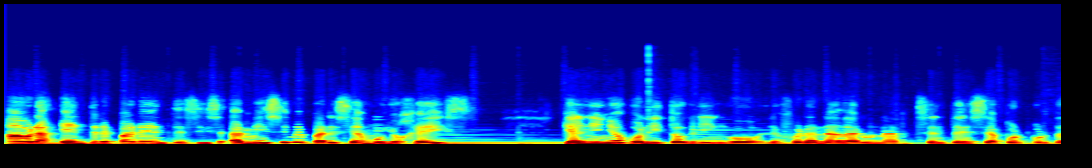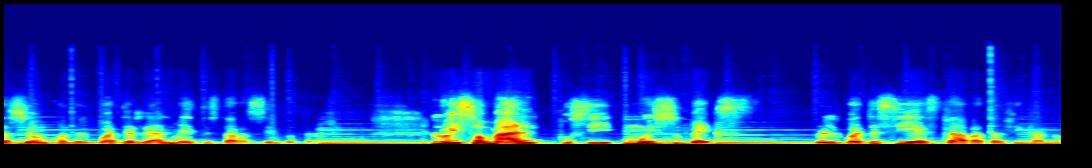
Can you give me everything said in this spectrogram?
Ahora, entre paréntesis, a mí sí me parecía muy ojéis que al niño bonito gringo le fueran a dar una sentencia por portación cuando el cuate realmente estaba haciendo tráfico. Lo hizo mal, pues sí, muy supex, pero el cuate sí estaba traficando.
